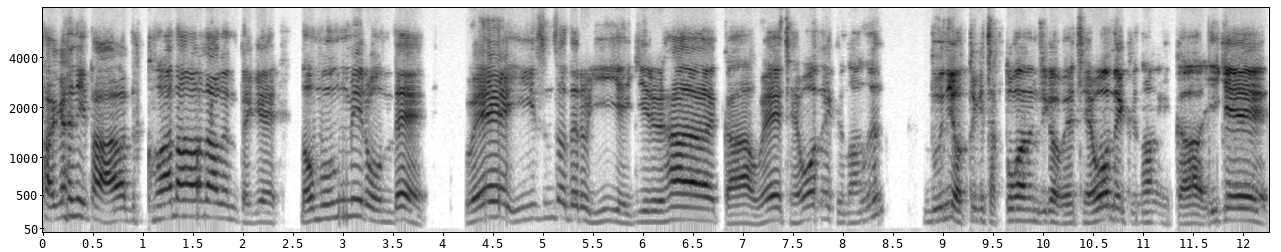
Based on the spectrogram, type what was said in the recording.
당연히 다 알아듣고 하나하나는 되게 너무 흥미로운데, 왜 이 순서대로 이 얘기를 할까? 왜 재원의 근황은 눈이 어떻게 작동하는지가 왜 재원의 근황일까? 이게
